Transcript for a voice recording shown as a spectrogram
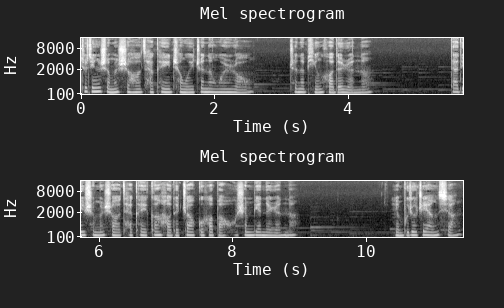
究竟什么时候才可以成为真的温柔、真的平和的人呢？到底什么时候才可以更好的照顾和保护身边的人呢？忍不住这样想。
